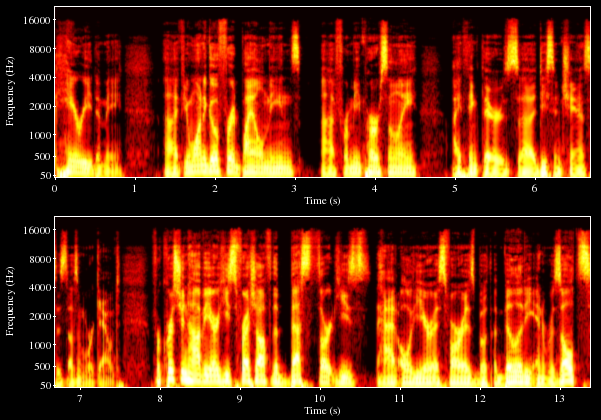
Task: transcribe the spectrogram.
hairy to me. Uh, if you want to go for it, by all means. Uh, for me personally, I think there's a decent chance this doesn't work out. For Christian Javier, he's fresh off the best start he's had all year as far as both ability and results.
